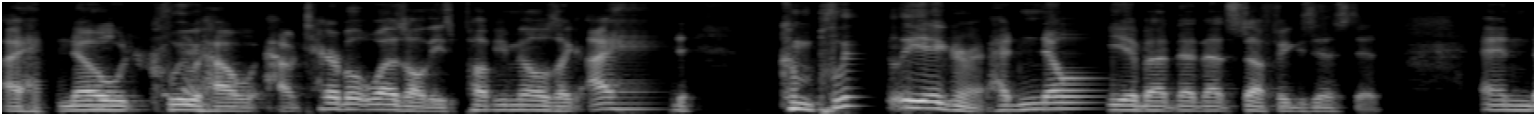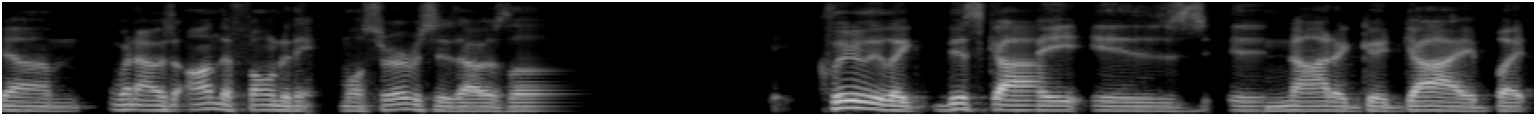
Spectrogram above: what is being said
I had no clue how how terrible it was. All these puppy mills. Like I had completely ignorant. Had no idea about that that stuff existed. And um, when I was on the phone with the animal services, I was like, clearly like this guy is is not a good guy. But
